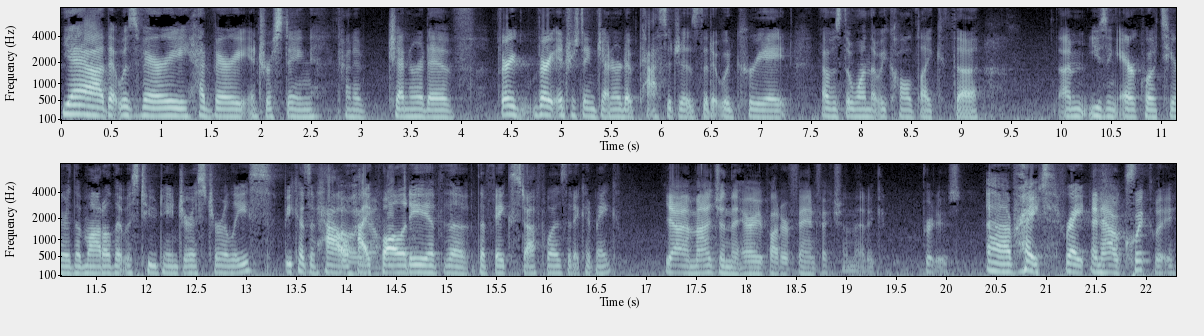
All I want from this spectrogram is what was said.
Yeah, that was very had very interesting kind of generative, very very interesting generative passages that it would create. That was the one that we called like the I'm using air quotes here, the model that was too dangerous to release because of how Oh, high yeah. quality of the, the fake stuff was that it could make. Yeah, imagine the Harry Potter fan fiction that it could produce, Uh, right, right, and how quickly.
